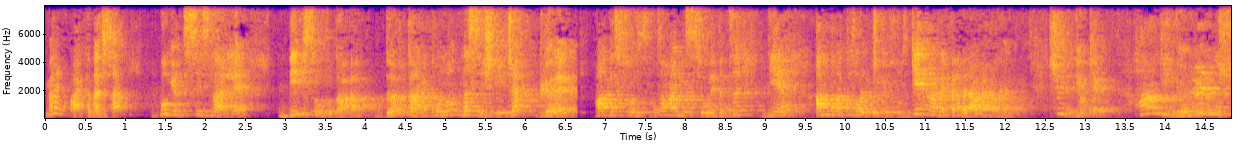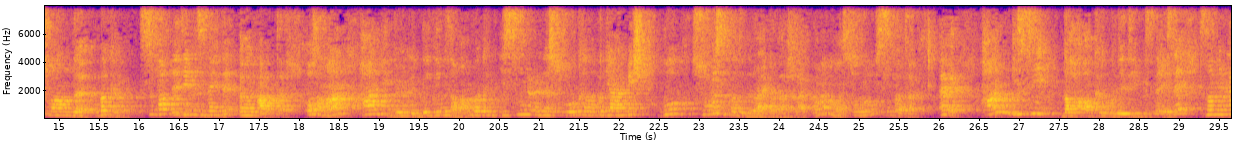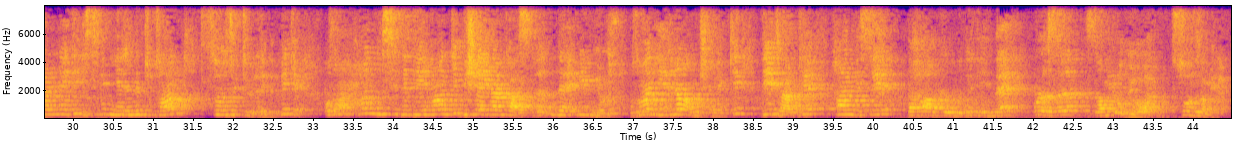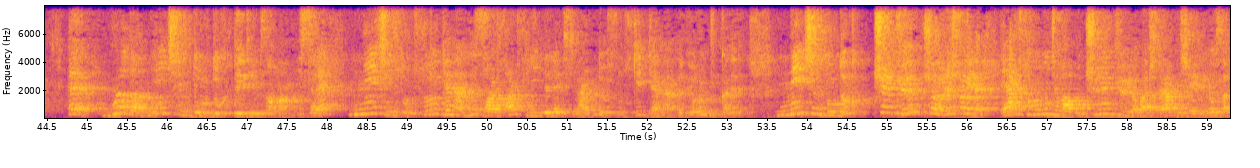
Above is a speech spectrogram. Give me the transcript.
Merhaba arkadaşlar. Bugün sizlerle bir soruda dört tane konu nasıl işleyeceğim görelim. Hangisi soru sıfatı, hangisi soru edatı diye anlamakta zorluk çekiyorsunuz. Gelin örneklere beraber bakalım. Şimdi diyor ki hangi gönül uslandı? Bakın sıfat dediğimiz neydi? Ön addı. O zaman hangi gönül dediğim zaman bakın ismin önüne soru kalıbı gelmiş. Bu soru sıfatıdır arkadaşlar. Tamam mı? Soru sıfatı. Evet. Hangisi daha akıllı dediğimizde ise zamirler tutan sözcük türleriydi. Peki o zaman hangisi dediği hangi bir şeyden kastı ne bilmiyoruz. O zaman yerini almış demek ki. Diyeceğim ki hangisi daha akıllı dediğinde burası zamir oluyor. Soru zamiri. Evet, burada niçin durduk dediğim zaman ise niçin sorusu genelde zarflar fiilleri etkiler biliyorsunuz ki genelde diyorum dikkat edin. Niçin durduk? Çünkü şöyle şöyle. Eğer sorunun cevabı çünkü ile başlayan bir şey geliyorsa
